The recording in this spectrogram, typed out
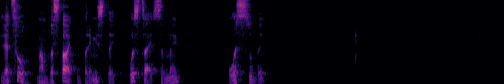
Для цього нам достатньо перемістити ось цей сирник ось сюди.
